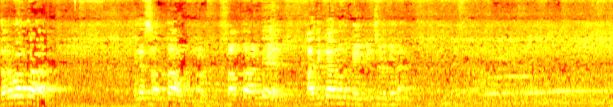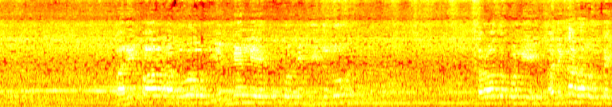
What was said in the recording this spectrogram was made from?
తర్వాత ఇంకా సత్తా అంటున్నాడు. సత్తా అంటే అధికారంలో గెలిపించడమేనా? పరిపాలనకు ఎమ్మెల్యే కొన్ని విధులు తర్వాత కొన్ని అధికారాలు ఉంటాయి.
